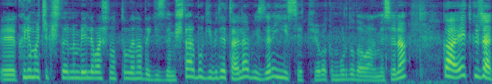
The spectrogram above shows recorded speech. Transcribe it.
Ee, klima çıkışlarının belli başlı noktalarına da gizlemişler. Bu gibi detaylar bizlere iyi hissettiriyor. Bakın burada da var mesela. Gayet güzel.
